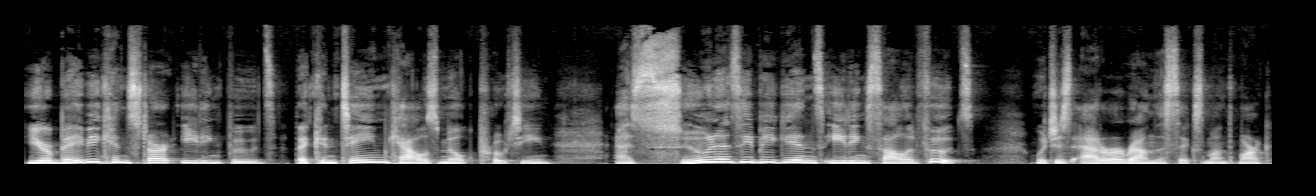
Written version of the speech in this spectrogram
your baby can start eating foods that contain cow's milk protein as soon as he begins eating solid foods, which is at or around the six month mark,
